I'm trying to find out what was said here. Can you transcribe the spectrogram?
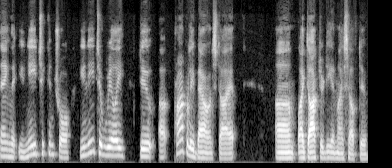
thing that you need to control. You need to really do a properly balanced diet, um, like Dr. D and myself do,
